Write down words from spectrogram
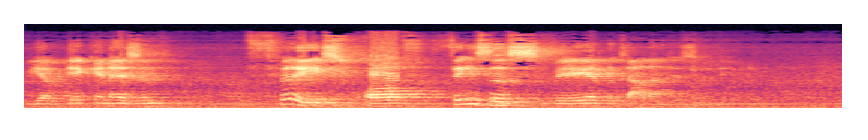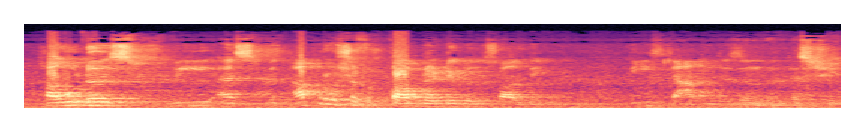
we have taken as an phase of phases where the challenge is living. How does we as approach of cooperative solving these challenges in the industry?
